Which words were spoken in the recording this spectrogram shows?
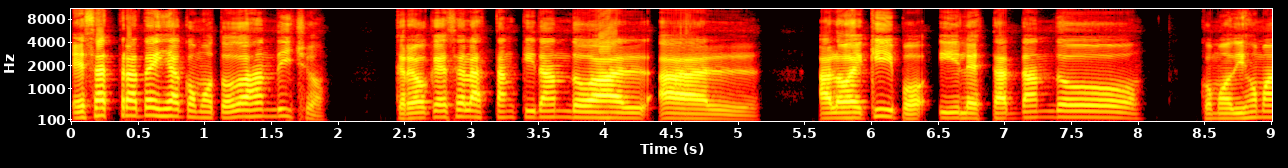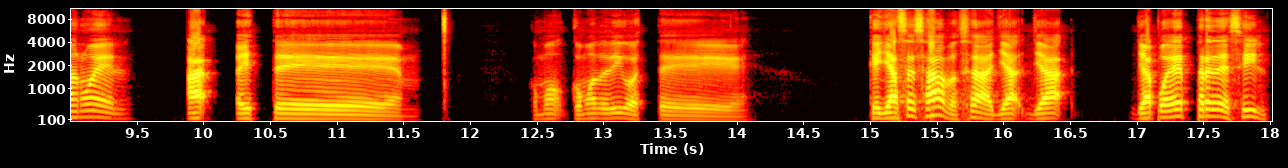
esa estrategia, como todos han dicho, creo que se la están quitando al, al, a los equipos y le están dando, como dijo Manuel, a, este, ¿cómo, ¿cómo te digo? Este, que ya se sabe, o sea, ya, ya, ya puedes predecir.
